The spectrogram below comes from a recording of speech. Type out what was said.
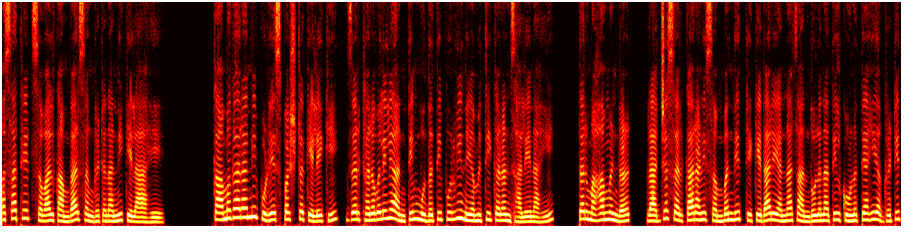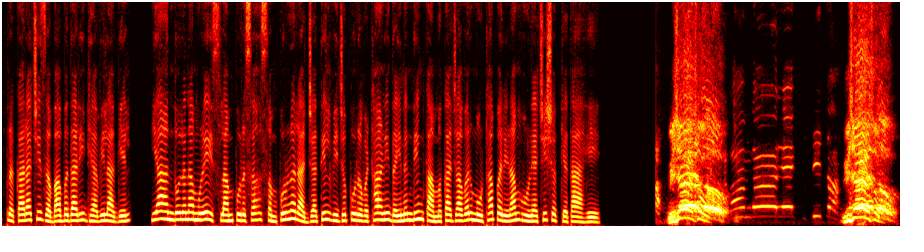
असा थेट सवाल कामगार संघटनांनी केला आहे. कामगारांनी पुढे स्पष्ट केले की जर ठरवलेल्या अंतिम मुदतीपूर्वी नियमितीकरण झाले नाही तर महामंडळ राज्य सरकार आणि संबंधित ठेकेदार यांनाच आंदोलनातील कोणत्याही अघटित प्रकाराची जबाबदारी घ्यावी लागेल या आंदोलनामुळे इस्लामपूरसह संपूर्ण राज्यातील वीजपुरवठा आणि दैनंदिन कामकाजावर मोठा परिणाम होण्याची शक्यता आहे. विजय असो. कामगार एक कृतीचा विजय असो.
